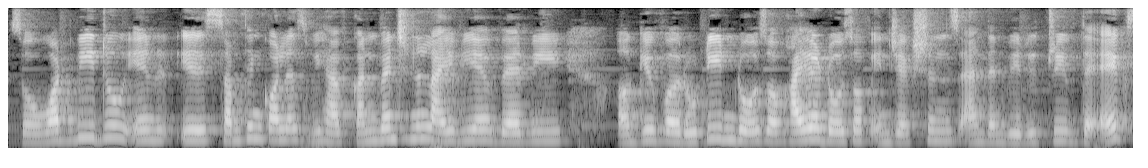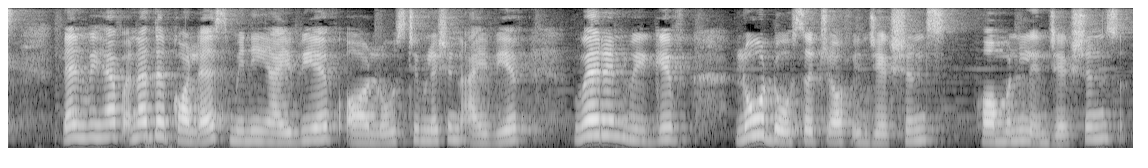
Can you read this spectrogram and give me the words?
So what we do in, is something called as we have conventional IVF where we uh, give a routine dose of higher dose of injections and then we retrieve the eggs. Then we have another call as mini IVF or low stimulation IVF wherein we give low dosage of injections, hormonal injections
